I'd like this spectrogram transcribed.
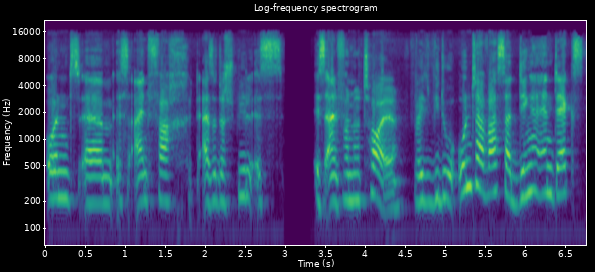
Und ähm, ist einfach, also das Spiel ist, ist einfach nur toll. Wie, wie du unter Wasser Dinge entdeckst,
